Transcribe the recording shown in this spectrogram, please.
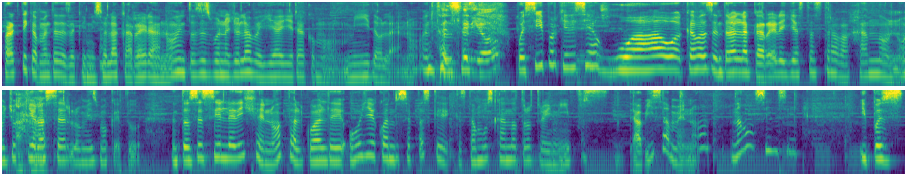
prácticamente desde que inició la carrera, ¿no? Entonces, bueno, yo la veía y era como mi ídola, ¿no? Entonces, ¿En serio? Pues sí, porque decía, wow, acabas de entrar a la carrera y ya estás trabajando, ¿no? Yo Ajá. quiero hacer lo mismo que tú. Entonces sí le dije, ¿no? Tal cual de, oye, cuando sepas que, que están buscando otro trainee, pues avísame, ¿no? No, sí, sí. Y pues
